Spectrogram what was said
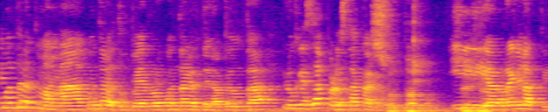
cuéntale a tu mamá, cuéntale a tu perro, cuéntale al terapeuta, lo que sea, pero sácalo. Soltarlo. Y Sí, claro. arréglate.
